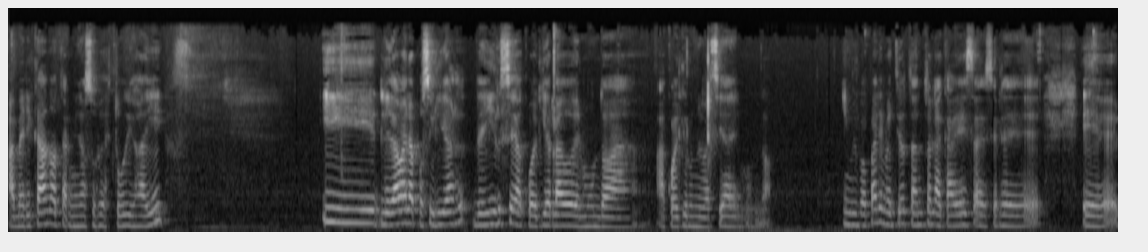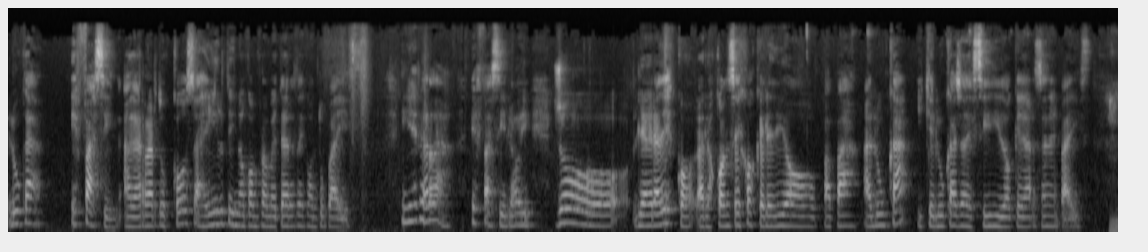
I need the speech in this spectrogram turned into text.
americano, terminó sus estudios ahí y le daba la posibilidad de irse a cualquier lado del mundo, a, a cualquier universidad del mundo. Y mi papá le metió tanto en la cabeza decirle, eh, Luca, es fácil agarrar tus cosas, e irte y no comprometerte con tu país. Y es verdad, es fácil hoy. Yo le agradezco a los consejos que le dio papá a Luca y que Luca haya decidido quedarse en el país. Mm.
